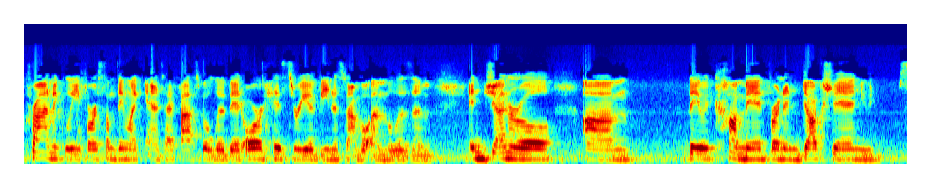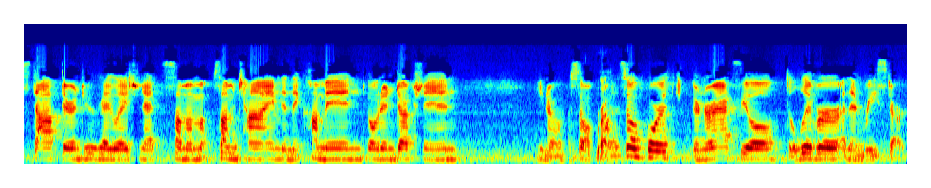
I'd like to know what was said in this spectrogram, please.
chronically for something like antiphospholipid or history of venous thromboembolism, in general, um, they would come in for an induction. You stop their anticoagulation at some some time, then they come in, go to induction. You know, so Right. on and so forth. Their neuraxial, deliver, and then restart.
